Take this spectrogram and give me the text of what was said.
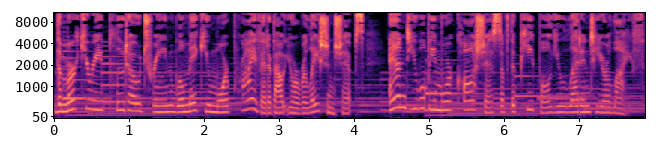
The Mercury Pluto trine will make you more private about your relationships, and you will be more cautious of the people you let into your life.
